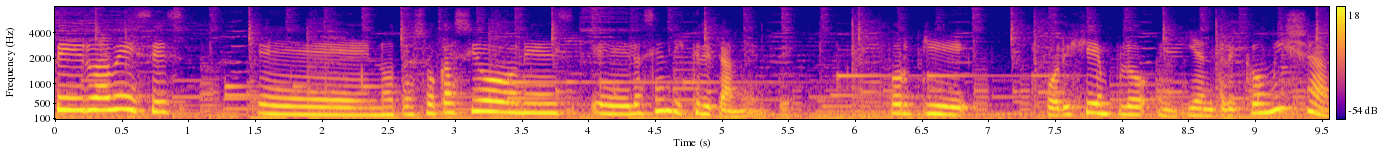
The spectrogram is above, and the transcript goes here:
Pero a veces, eh, en otras ocasiones, eh, lo hacían discretamente. Porque, por ejemplo, y entre comillas,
